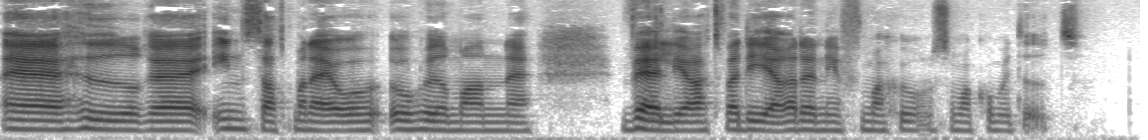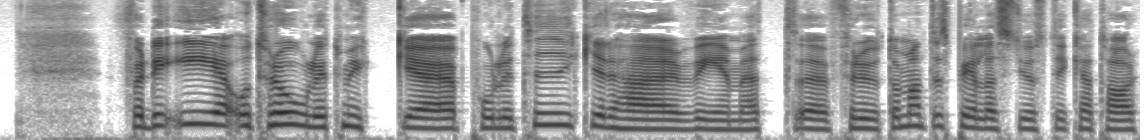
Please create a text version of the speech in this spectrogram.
eh, hur eh, insatt man är och, och hur man väljer att värdera den information som har kommit ut. För det är otroligt mycket politik i det här VMet, eh, förutom att det spelas just i Qatar.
